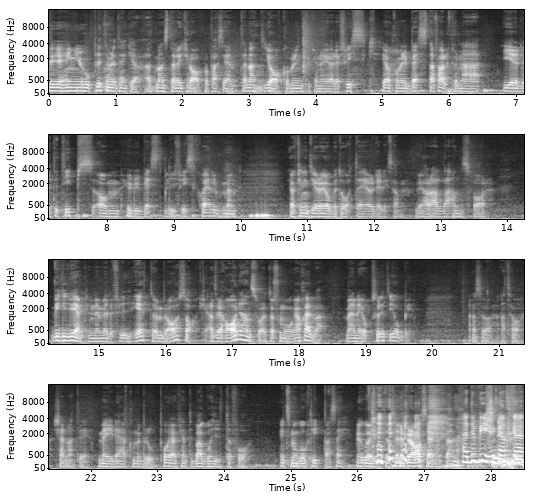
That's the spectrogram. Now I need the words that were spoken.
Det hänger ju ihop lite med det, tänker jag. Att man ställer krav på patienten. Att jag kommer inte kunna göra dig frisk. Jag kommer i bästa fall kunna ge dig lite tips om hur du bäst blir frisk själv. Men jag kan inte göra jobbet åt dig och det är liksom, vi har alla ansvar. Vilket ju egentligen är en väldig frihet och en bra sak. Att vi har det ansvaret och förmågan själva. Men det är också lite jobbigt. Alltså att ha, känna att det är mig det här kommer bero på. Jag kan inte bara gå hit och få inte som att gå och klippa sig. Nu går jag hit och så är det bra sen. Utan... Ja, det blir ju ganska,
